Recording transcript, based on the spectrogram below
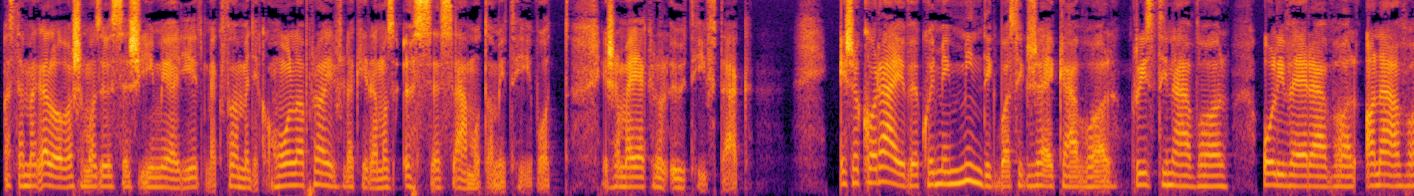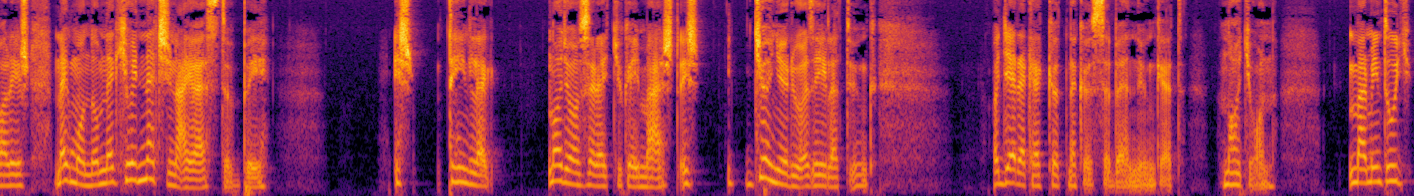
Aztán meg elolvasom az összes e-mailjét, meg fölmegyek a honlapra, és lekérem az összes számot, amit hívott, és amelyekről őt hívták. És akkor rájövök, hogy még mindig baszik Zsejkával, Krisztinával, Oliverával, Anával, és megmondom neki, hogy ne csinálja ezt többé. És tényleg nagyon szeretjük egymást, és gyönyörű az életünk. A gyerekek kötnek össze bennünket. Nagyon. Mármint úgy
